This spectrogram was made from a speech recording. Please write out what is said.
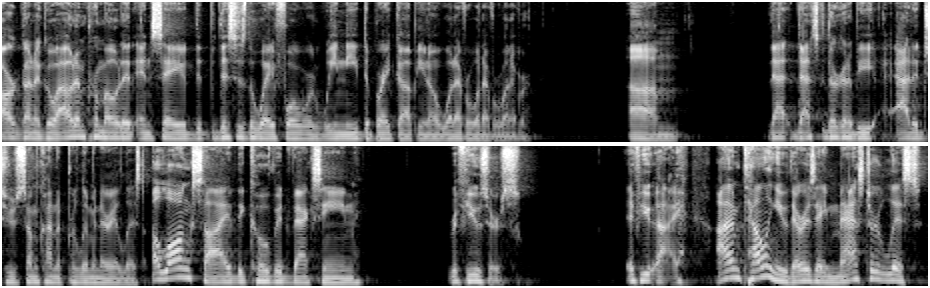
are going to go out and promote it and say this is the way forward, we need to break up, you know, whatever, whatever, whatever. Um, that that's they're going to be added to some kind of preliminary list alongside the COVID vaccine refusers. If you, I, I'm telling you, there is a master list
